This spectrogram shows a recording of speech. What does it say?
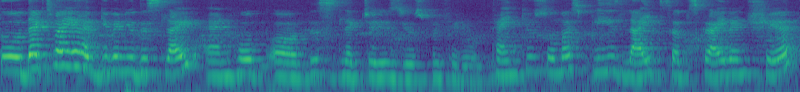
So that's why I have given you this slide and hope uh, this lecture is useful for you. Thank you so much. Please like, subscribe and share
